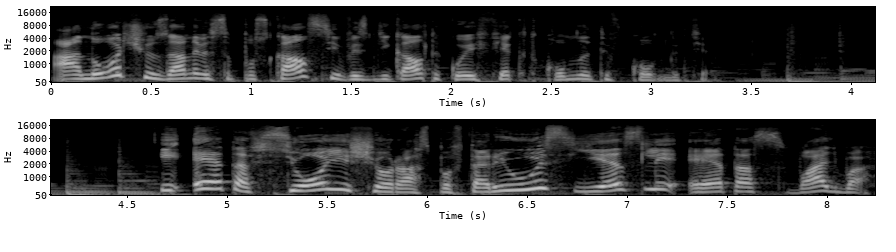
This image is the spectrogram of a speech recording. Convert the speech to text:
А ночью занавес опускался, и возникал такой эффект комнаты в комнате. И это все, еще раз повторюсь, если это свадьба.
